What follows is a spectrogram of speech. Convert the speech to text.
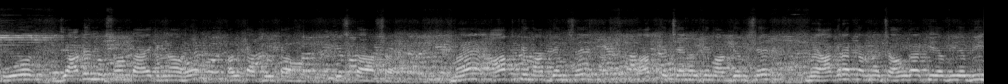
वो ज़्यादा नुकसानदायक ना हो हल्का फुल्का हो। उसका असर। मैं आपके माध्यम से, आपके चैनल के माध्यम से मैं आग्रह करना चाहूँगा कि अभी अभी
